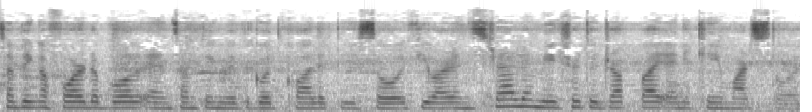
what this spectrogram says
something affordable, and something with good quality. So if you are in Australia, make sure to drop by any Kmart store.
